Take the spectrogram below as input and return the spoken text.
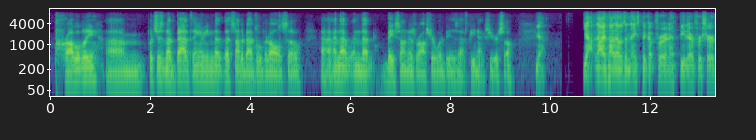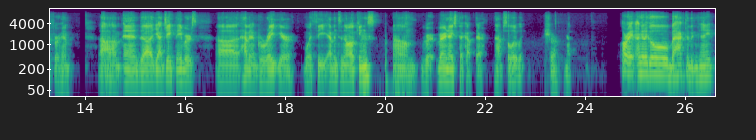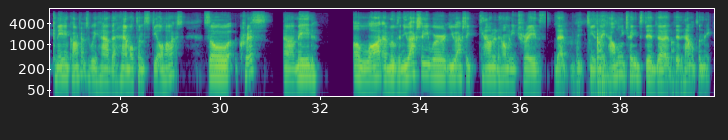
Probably, um, which isn't a bad thing. I mean, that, that's not a bad move at all. So, uh, and that and that based on his roster would be his FP next year. So, yeah, yeah, I thought that was a nice pickup for an FP there for sure for him. Um, yeah. And uh, yeah, Jake Neighbors uh, having a great year with the Edmonton Oil Kings. Um, very, very nice pickup there. Absolutely. Sure. Yeah. All right, I'm going to go back to the Canadian Conference. We have the Hamilton Steelhawks. So Chris uh, made a lot of moves, and you actually were you actually counted how many trades that the teams made. How many trades did uh, did Hamilton make?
